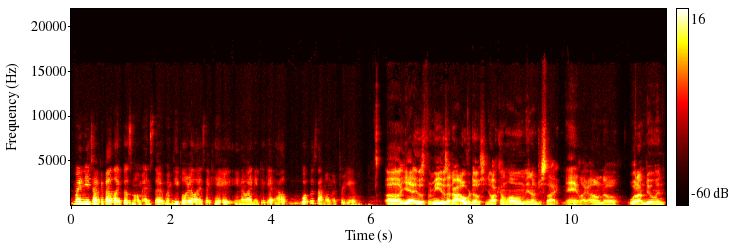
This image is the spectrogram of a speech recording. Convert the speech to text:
When you talk about like those moments that when people realize like, hey, you know, I need to get help. What was that moment for you? Uh, yeah, it was for me. It was after I overdosed. You know, I come home and I'm just like, man, like I don't know what I'm doing.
